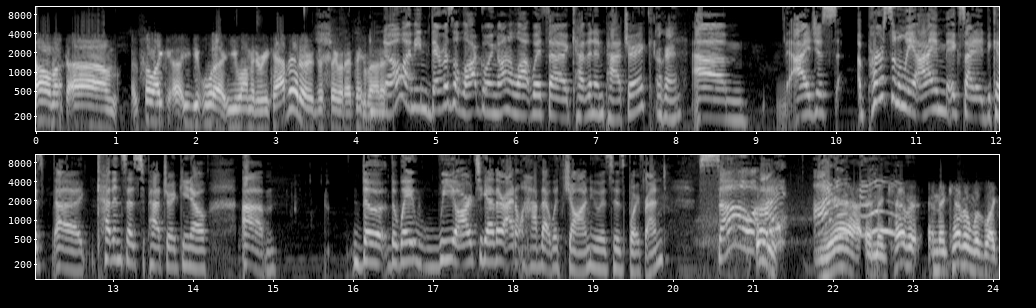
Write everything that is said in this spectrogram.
Oh, but, um, so like, uh, you, what you want me to recap it or just say what I think about it? No, I mean there was a lot going on, a lot with uh, Kevin and Patrick. Okay. Um, I just personally, I'm excited because uh, Kevin says to Patrick, you know, um, the the way we are together, I don't have that with John, who is his boyfriend. So I, I yeah, and then. Kevin, and then Kevin was like,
